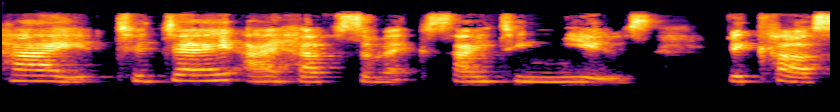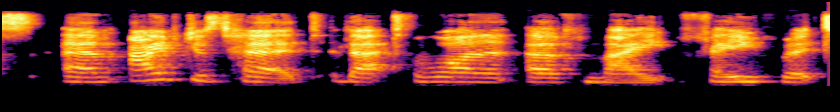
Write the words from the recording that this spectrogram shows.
Hi, today I have some exciting news because um, I've just heard that one of my favourite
